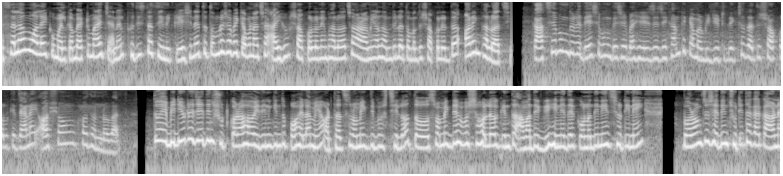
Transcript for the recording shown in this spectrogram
আসসালামু আলাইকুম welcome back to my channel খুদিস্তাস ইউনিক ক্রিয়েশনে তো তোমরা সবাই কেমন আছো? আই হোপ সকল অনেক ভালো আছো, আর আমি আলহামদুলিল্লাহ তোমাদের সকলের দোয়া অনেক ভালো আছি। কাছে এবং দূরে দেশ এবং দেশের বাইরে যে যেখান থেকে আমার ভিডিওটি দেখছ, তাদের সকলকে জানাই অসংখ্য ধন্যবাদ। তো এই ভিডিওটা যেদিন শ্যুট করা হয় ওই দিন কিন্তু পহেলা মে, অর্থাৎ শ্রমিক দিবস ছিল। তো শ্রমিক দিবস হলেও কিন্তু আমাদের গৃহিণীদের কোনো দিনই ছুটি নেই। বরঞ্চ সেদিন ছুটি থাকার কারণে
